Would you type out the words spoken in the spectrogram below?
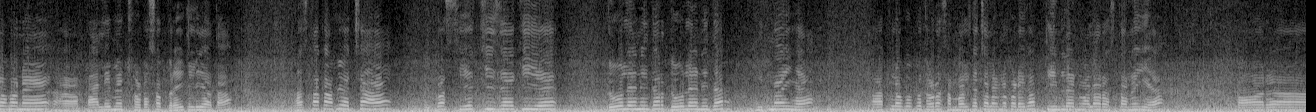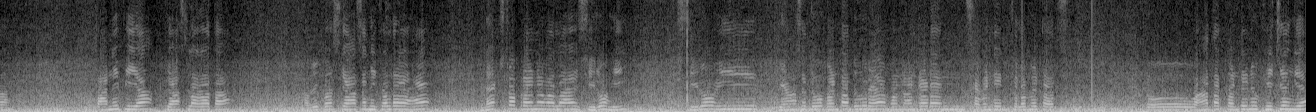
लोगों ने पाली में छोटा सा ब्रेक लिया था। रास्ता काफ़ी अच्छा है। बस ये चीज़ है कि ये दो लेन इधर, दो लेन इधर, इतना ही है। आप लोगों को थोड़ा संभल के चलाना पड़ेगा। तीन लेन वाला रास्ता नहीं है। और पानी पिया, प्यास लगा था। अभी बस यहाँ से निकल रहा है। नेक्स्ट स्टॉप रहने वाला है सिरोही। सिरोही यहाँ से दो घंटा दूर है 117 किलोमीटर्स तो वहाँ तक कंटिन्यू खींचेंगे।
